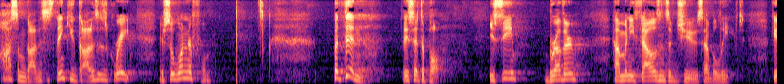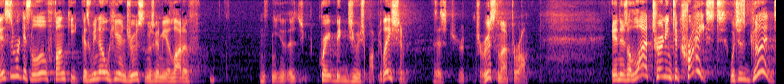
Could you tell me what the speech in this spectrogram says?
awesome, God. This is, thank you, God. This is great. You're so wonderful. But then they said to Paul, You see, brother, how many thousands of Jews have believed. Okay, this is where it gets a little funky because we know here in Jerusalem there's going to be a lot of you know, great big Jewish population. This is Jerusalem, after all. And there's a lot turning to Christ, which is good.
